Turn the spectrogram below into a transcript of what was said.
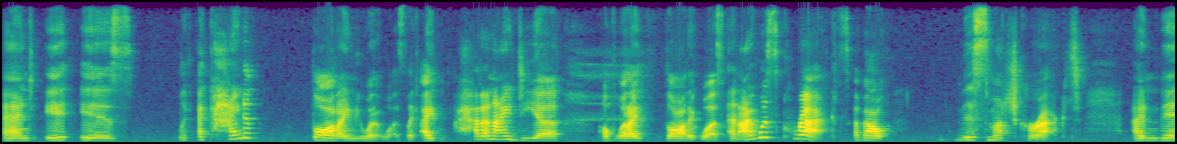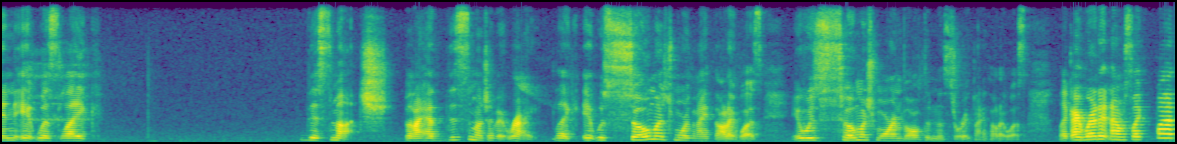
And it is, like, I kind of thought I knew what it was. Like, I had an idea of what I thought it was. And I was correct about this much correct. And then it was like, this much, but I had this much of it right. Like, it was so much more than I thought it was. It was so much more involved in the story than I thought it was. Like, I read it and I was like, what?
